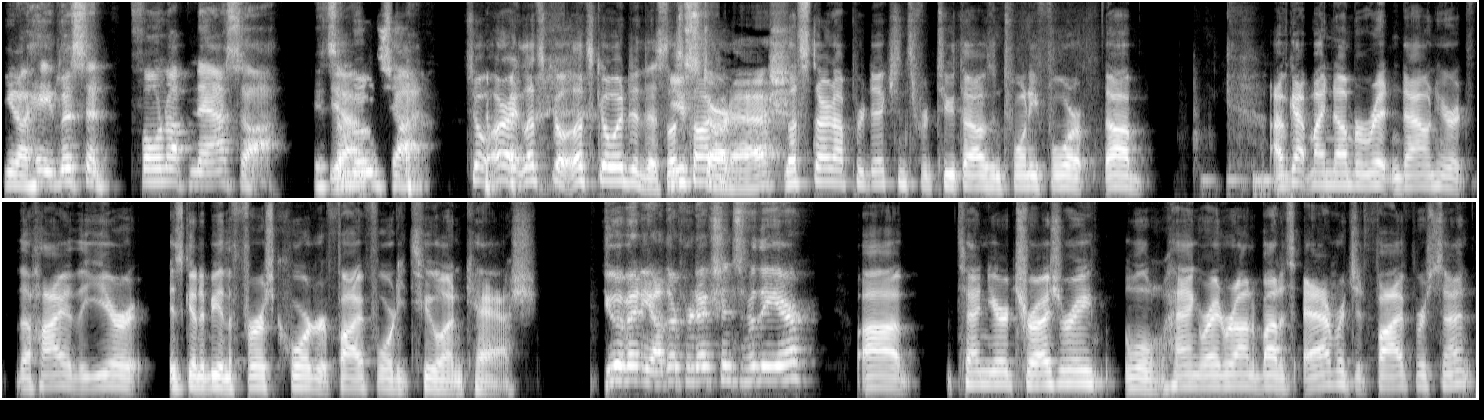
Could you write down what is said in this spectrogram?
you know, hey, listen, phone up NASA. It's Yeah. a moonshot. So all right, let's go. Let's go into this. Let's you talk start, Ash. Let's start out predictions for 2024. Um, I've got my number written down here. At the high of the year is going to be in the first quarter at 542 on cash. Do you have any other predictions for the year? Uh, 10 year treasury will hang right around about its average at 5%.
